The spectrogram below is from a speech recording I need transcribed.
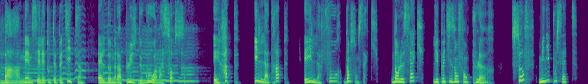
Bah, même si elle est toute petite, elle donnera plus de goût à ma sauce. Et hop, il l'attrape et il la fourre dans son sac. Dans le sac, les petits-enfants pleurent, Sauf Mini Poussette.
